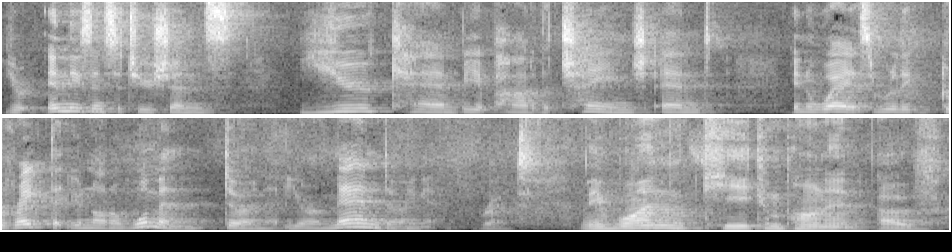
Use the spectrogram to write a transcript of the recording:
You're in these institutions. You can be a part of the change, and in a way, it's really great that you're not a woman doing it. You're a man doing it. Right. The one key component of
